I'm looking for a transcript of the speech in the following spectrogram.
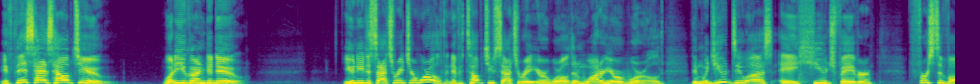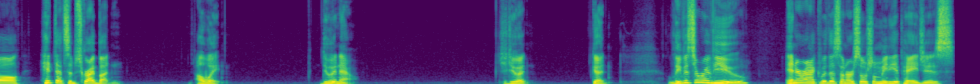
If this has helped you, what are you going to do? You need to saturate your world. And if it's helped you saturate your world and water your world, then would you do us a huge favor? First of all, hit that subscribe button. I'll wait. Do it now. Did you do it? Good. Leave us a review, interact with us on our social media pages,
